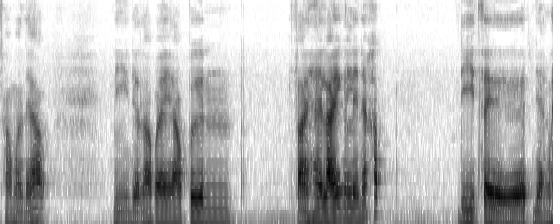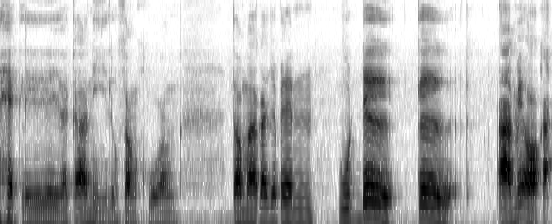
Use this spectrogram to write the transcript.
เข้ามาแล้ว นี่เดี๋ยวเราไปเอาปืนสายไฮไลท์กันเลยนะครับ ดีเซิร์ตอย่างแรกเลย แล้วก็นี่ลูกสองควง ต่อมาก็จะเป็นวูดเดอร์เกอร์อ่านไม่ออกอะ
